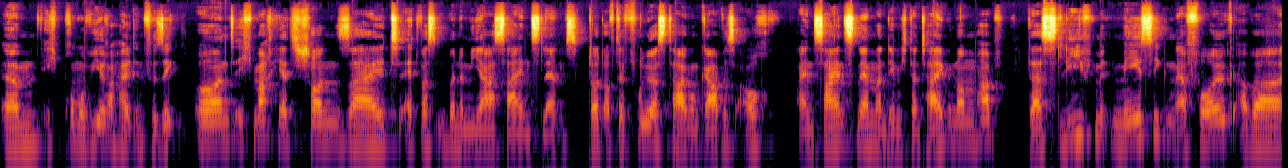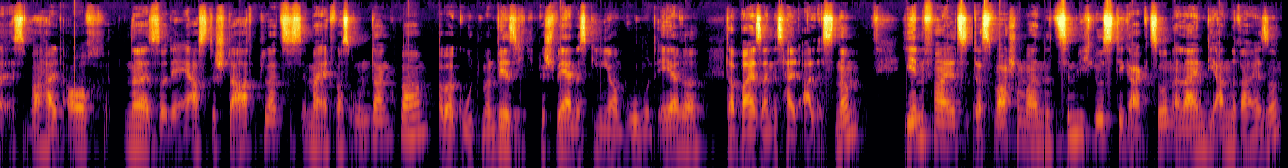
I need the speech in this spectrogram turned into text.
Ähm, ich promoviere halt in Physik und ich mache jetzt schon seit etwas über einem Jahr Science Slams. Dort auf der Frühjahrstagung gab es auch einen Science Slam, an dem ich dann teilgenommen habe. Das lief mit mäßigem Erfolg, aber es war halt auch, ne, also der erste Startplatz ist immer etwas undankbar. Aber gut, man will sich nicht beschweren, es ging ja um Ruhm und Ehre. Dabei sein ist halt alles, ne? Jedenfalls, das war schon mal eine ziemlich lustige Aktion, allein die Anreise.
